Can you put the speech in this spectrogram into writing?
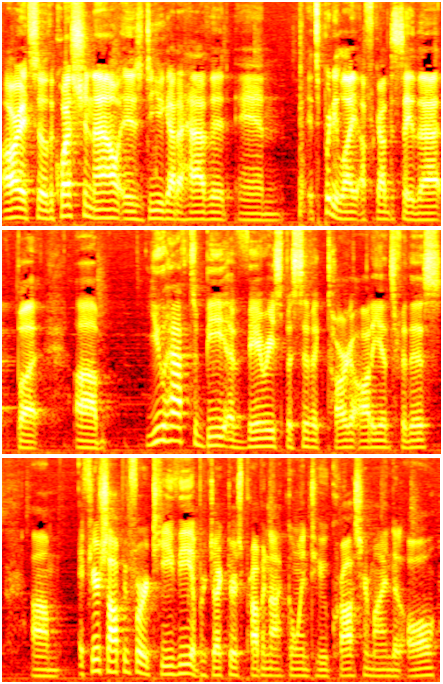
All right, so the question now is, do you gotta have it? And it's pretty light, I forgot to say that, but um, you have to be a very specific target audience for this. Um, if you're shopping for a TV, a projector is probably not going to cross your mind at all.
